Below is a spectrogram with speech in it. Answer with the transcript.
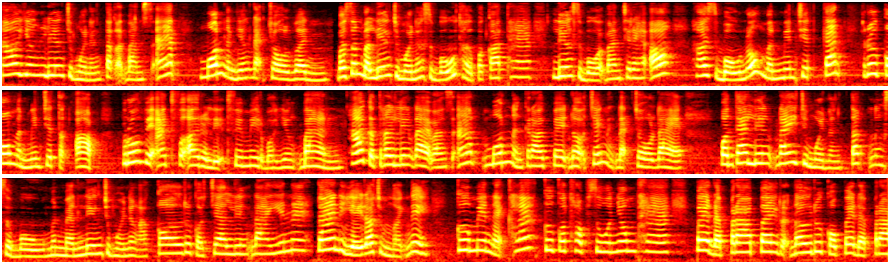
ហើយយើងលាងជាមួយនឹងទឹកឲ្យបានស្អាតមុននឹងយើងដាក់ចូលវិញបើសិនបើលាងជាមួយនឹងសាប៊ូត្រូវប្រកាសថាលាងសាប៊ូឲ្យបានជ្រះអស់ហើយសាប៊ូនោះមិនមានជាតិកាត់ឬក៏មិនមានជាតិទឹកអប់ព្រោះវាអាចធ្វើឲ្យរលាកទ្វារមីរបស់យើងបានហើយក៏ត្រូវលាងដៃឲ្យបានស្អាតមុននឹងក្រោយពេលដកចេញនឹងដាក់ចូលដែរ ប៉ុន្តែលាងដៃជាមួយនឹងទឹកនិងសាប៊ូមិនមែនលាងជាមួយនឹងអាល់កុលឬក៏ជែលលាងដៃទេណាតែនិយាយដល់ចំណុចនេះគឺមានអ្នកខ្លះគឺក៏ធ្លាប់សួរខ្ញុំថាពេលដែលប្រើពេងរដូវឬក៏ពេលដែលប្រើ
